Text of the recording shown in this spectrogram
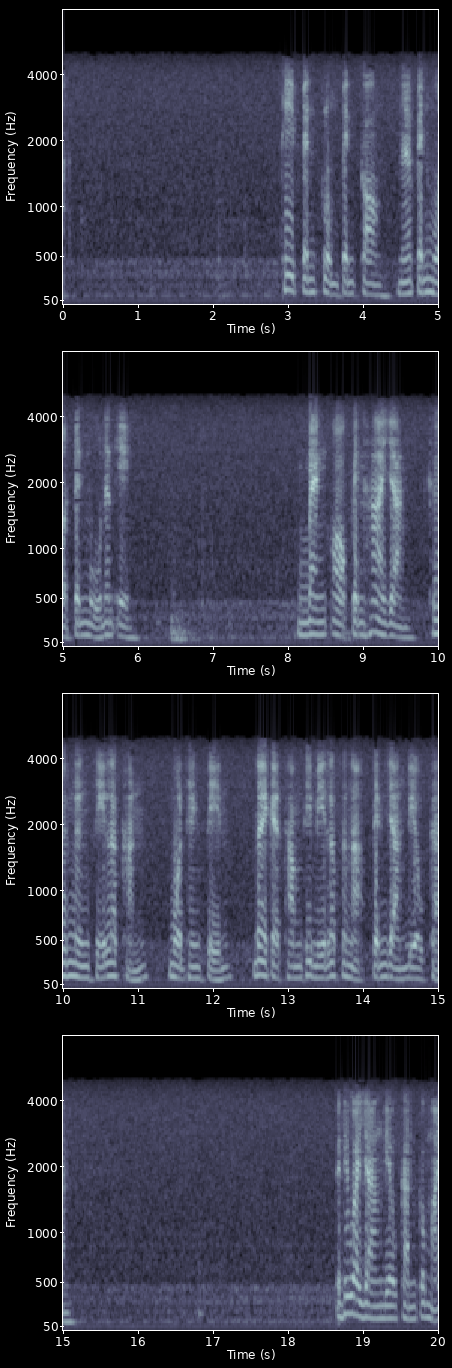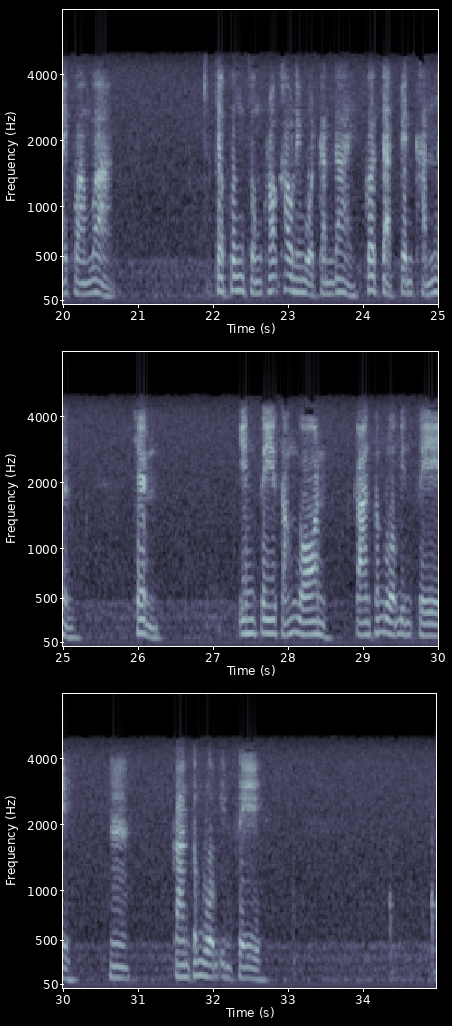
ที่เป็นกลุ่มเป็นกองนะเป็นหมวดเป็นหมู่นั่นเอง แบ่งออกเป็นห้าอย่าง คือหนึ่งศีลขันหมวดแห่งศีล ได้แก่ธรรมที่มีลักษณะเป็นอย่างเดียวกันแต่ที่ว่าอย่างเดียวกันก็หมายความว่า จะพึงสงเคราะห์เข้าในหมวดกันได้ ก็จัดเป็นขันหนึ่ง เช่น อินทรีย์สังวร การสำรวมอินทรีย์การสำรวมอินทรีย์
